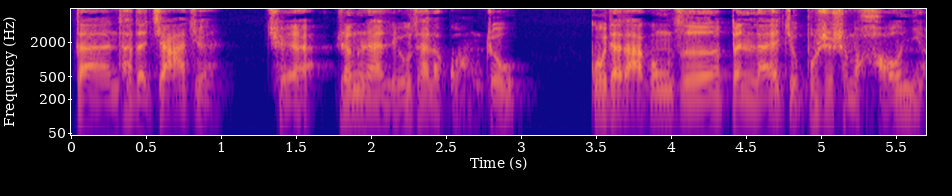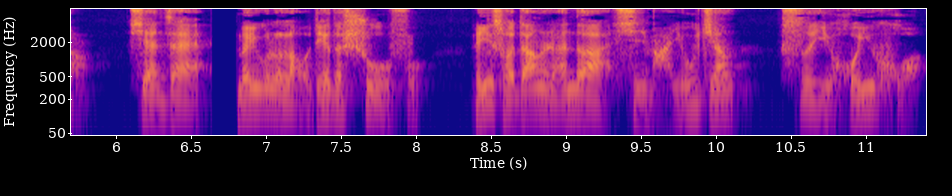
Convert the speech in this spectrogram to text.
但他的家眷却仍然留在了广州。顾家大公子本来就不是什么好鸟，现在没有了老爹的束缚。理所当然的信马由缰，肆意挥霍。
